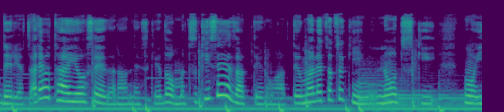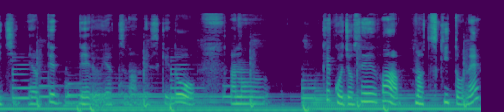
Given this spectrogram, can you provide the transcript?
出るやつ。あれは太陽星座なんですけど、まあ、月星座っていうのがあって生まれた時の月の位置によって出るやつなんですけどあの結構女性は、まあ、月とね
